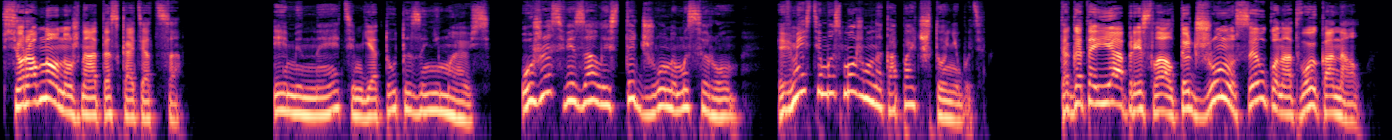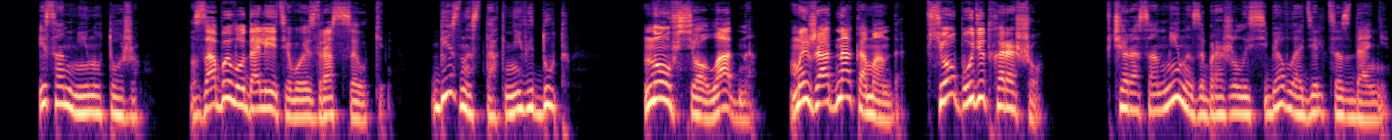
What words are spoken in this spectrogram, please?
Все равно нужно отыскать отца. Именно этим я тут и занимаюсь. Уже связалась с Тэджуном и Сыром. Вместе мы сможем накопать что-нибудь. Так это я прислал Тэджуну ссылку на твой канал. И Санмину тоже. Забыл удалить его из рассылки. Бизнес так не ведут. Ну все, ладно. Мы же одна команда. Все будет хорошо. Вчера Санмин изображал из себя владельца здания.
